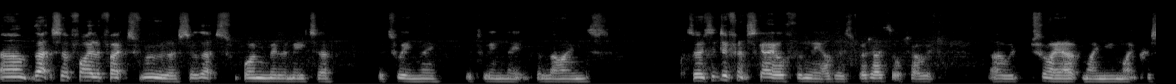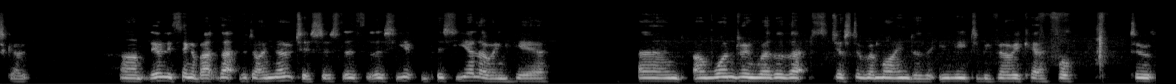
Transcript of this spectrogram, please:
Um, that's a Filofax ruler, so that's one millimeter between the between the, the lines. So it's a different scale from the others, but I thought I would, I would try out my new microscope. Um, the only thing about that that I notice is there's this, this yellowing here, and I'm wondering whether that's just a reminder that you need to be very careful to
